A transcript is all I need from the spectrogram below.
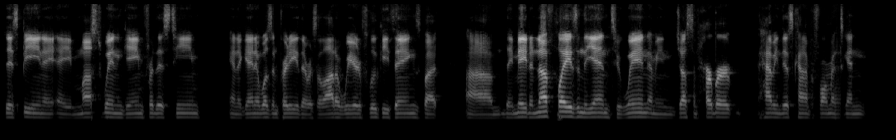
this being a, a must win game for this team. And again, it wasn't pretty. There was a lot of weird, fluky things, but um, they made enough plays in the end to win. I mean, Justin Herbert having this kind of performance again,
